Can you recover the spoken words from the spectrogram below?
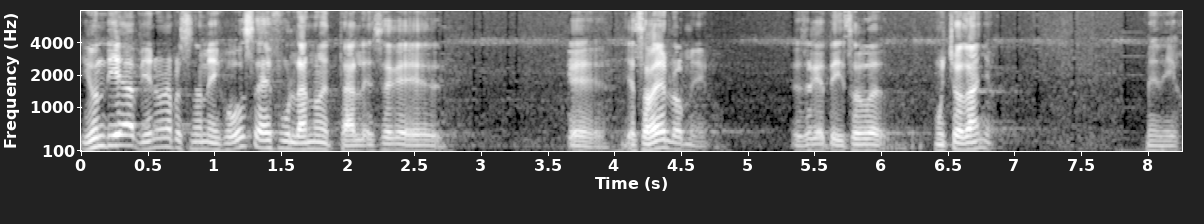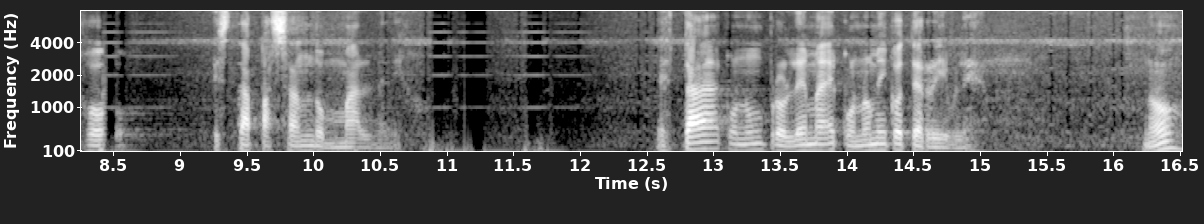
Y un día viene una persona y me dijo, vos sabés fulano de tal, ese que, que ya sabes lo, me dijo, ese que te hizo mucho daño. Me dijo, está pasando mal, me dijo. Está con un problema económico terrible. ¿No?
